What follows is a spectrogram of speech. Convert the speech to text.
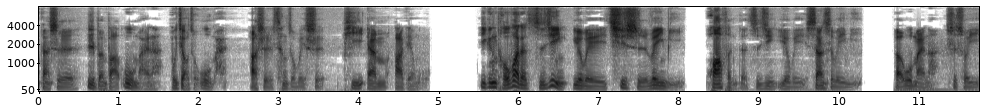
但是日本把雾霾呢不叫做雾霾，而是称作为是 PM 二点五。一根头发的直径约为七十微米，花粉的直径约为三十微米，而雾霾呢是属于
